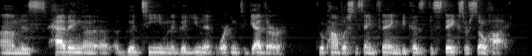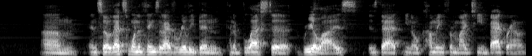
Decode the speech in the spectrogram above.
um, is having a, a good team and a good unit working together to accomplish the same thing because the stakes are so high um, and so that's one of the things that I've really been kind of blessed to realize is that, you know, coming from my team background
